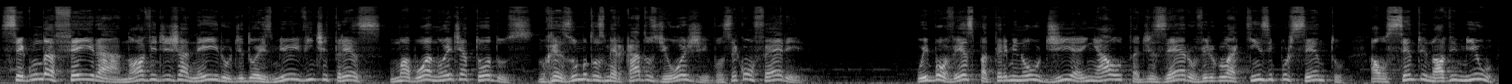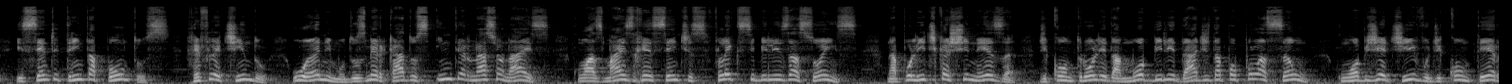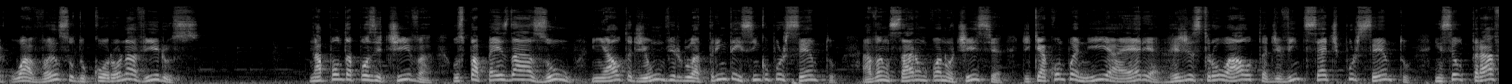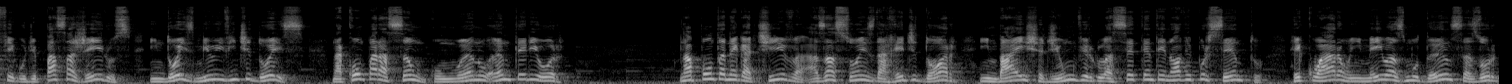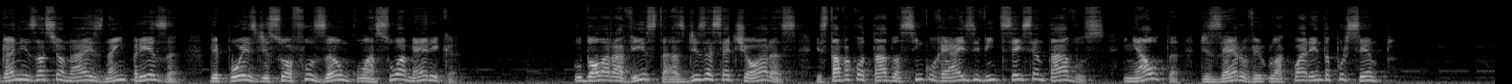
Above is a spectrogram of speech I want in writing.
Segunda-feira, 9 de janeiro de 2023. Uma boa noite a todos. No resumo dos mercados de hoje, você confere. O Ibovespa terminou o dia em alta de 0,15% aos 109.130 pontos, refletindo o ânimo dos mercados internacionais com as mais recentes flexibilizações na política chinesa de controle da mobilidade da população, com o objetivo de conter o avanço do coronavírus. Na ponta positiva, os papéis da Azul, em alta de 1,35%, avançaram com a notícia de que a companhia aérea registrou alta de 27% em seu tráfego de passageiros em 2022, na comparação com o ano anterior. Na ponta negativa, as ações da Reddor, em baixa de 1,79%, recuaram em meio às mudanças organizacionais na empresa depois de sua fusão com a Sul América. O dólar à vista, às 17 horas, estava cotado a R$ 5,26, em alta de 0,40%.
